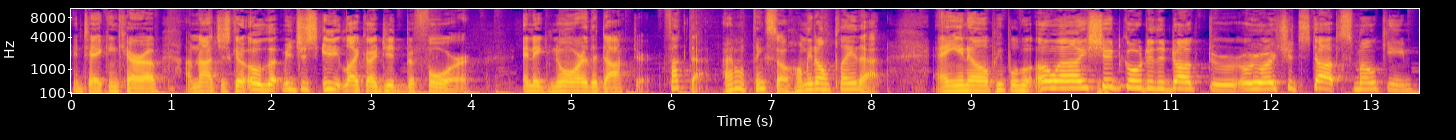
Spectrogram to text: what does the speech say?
and taken care of. I'm not just going to, oh, let me just eat like I did before and ignore the doctor. Fuck that. I don't think so. Homie, don't play that. And you know, people who, oh, well, I should go to the doctor or I should stop smoking.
